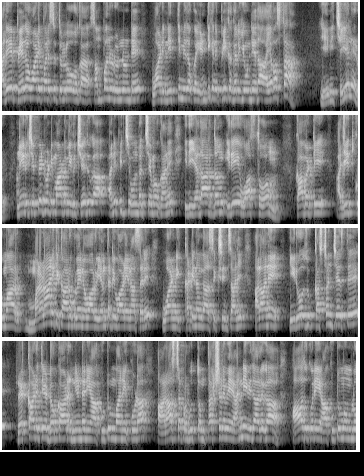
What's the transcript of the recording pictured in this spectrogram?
అదే పేదవాడి పరిస్థితుల్లో ఒక సంపన్నుడు ఉండుంటే వాడి నెత్తి మీద ఒక ఇంటికని పీక కలిగి ఉండేదా ఆ వ్యవస్థ? ఏమీ చేయలేరు. నేను చెప్పేటువంటి మాట మీకు చేదుగా అనిపించి ఉండొచ్చేమో కానీ ఇది యథార్థం ఇదే వాస్తవం. కాబట్టి అజిత్ కుమార్ మరణానికి కారకులైన వారు ఎంతటి వాడైనా సరే వాడిని కఠినంగా శిక్షించాలి. అలానే ఈరోజు కష్టం చేస్తే రెక్కాడితే డొక్కాడ నిండని ఆ కుటుంబానికి కూడా ఆ రాష్ట్ర ప్రభుత్వం తక్షణమే అన్ని విధాలుగా ఆదుకొని ఆ కుటుంబంలో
